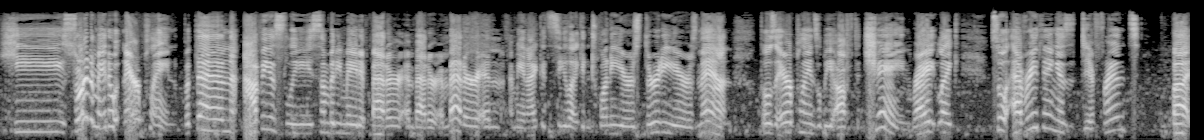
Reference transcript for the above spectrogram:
he sort of made it an airplane, but then obviously somebody made it better and better and better. And I mean, I could see like in 20 years, 30 years, man, those airplanes will be off the chain, right? Like, so everything is different, but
